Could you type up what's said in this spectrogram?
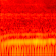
Mm.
